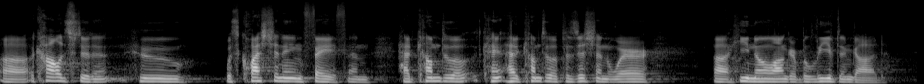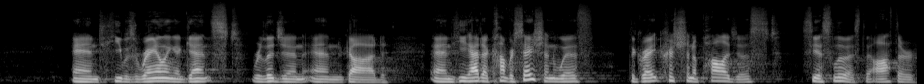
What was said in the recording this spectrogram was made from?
uh, a college student who was questioning faith and had come to a, had come to a position where uh, he no longer believed in God. And he was railing against religion and God. And he had a conversation with the great Christian apologist, C.S. Lewis, the author,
